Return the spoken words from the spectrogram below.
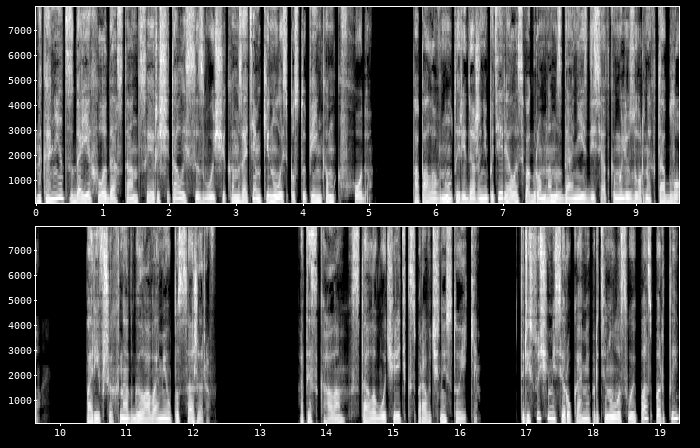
Наконец доехала до станции, рассчиталась с извозчиком, затем кинулась по ступенькам к входу. Попала внутрь и даже не потерялась в огромном здании с десятком иллюзорных табло, паривших над головами у пассажиров. Отыскала, встала в очередь к справочной стойке трясущимися руками протянула свой паспорт и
